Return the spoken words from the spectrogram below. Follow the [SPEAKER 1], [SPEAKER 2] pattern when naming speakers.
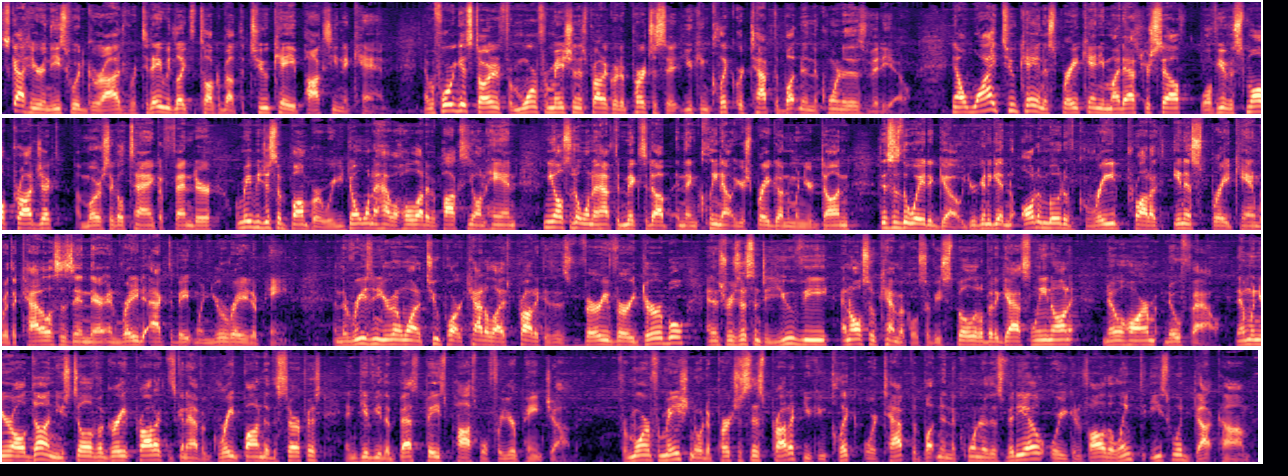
[SPEAKER 1] Scott here in the Eastwood Garage, where today we'd like to talk about the 2K Epoxy in a can. Now before we get started, for more information on this product or to purchase it, you can click or tap the button in the corner of this video. Now why 2K in a spray can, you might ask yourself? Well, if you have a small project, a motorcycle tank, a fender, or maybe just a bumper where you don't want to have a whole lot of epoxy on hand, and you also don't want to have to mix it up and then clean out your spray gun when you're done, this is the way to go. You're going to get an automotive grade product in a spray can where the catalyst is in there and ready to activate when you're ready to paint. And the reason you're going to want a two-part catalyzed product is it's very, very durable and it's resistant to UV and also chemicals. So if you spill a little bit of gasoline on it, no harm, no foul. Then when you're all done, you still have a great product that's going to have a great bond to the surface and give you the best base possible for your paint job. For more information or to purchase this product, you can click or tap the button in the corner of this video or you can follow the link to eastwood.com.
